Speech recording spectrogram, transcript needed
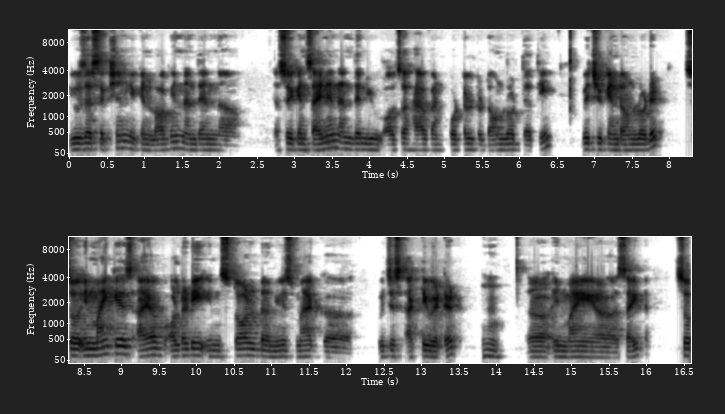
user section. You can log in and then uh, so you can sign in and then you also have an portal to download the theme which you can download it. So in my case i have already installed the newsmag uh, which is activated hmm, uh, in my site. So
